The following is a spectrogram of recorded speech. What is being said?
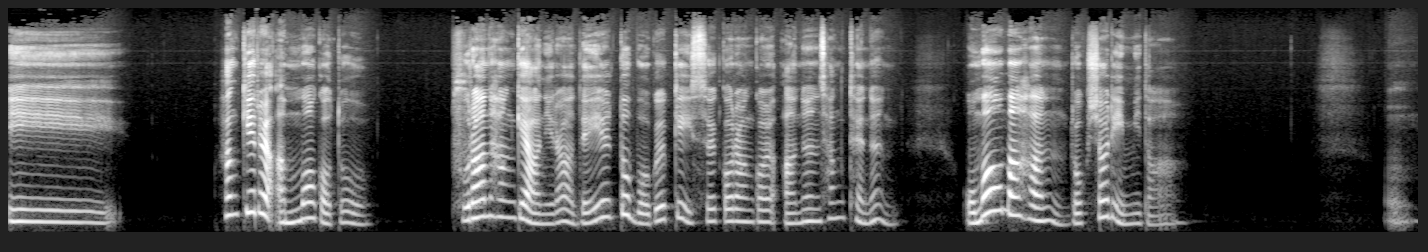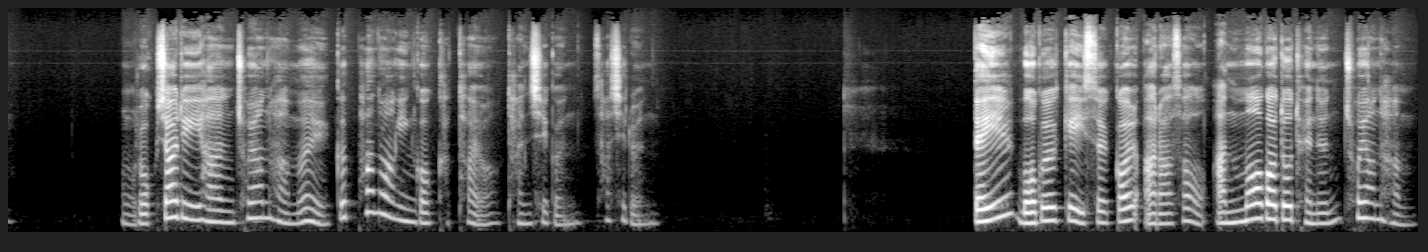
이 한 끼를 안 먹어도 불안한 게 아니라 내일 또 먹을 게 있을 거란 걸 아는 상태는 어마어마한 럭셔리입니다. 어, 어, 럭셔리한 초연함의 끝판왕인 것 같아요. 단식은 사실은. 내일 먹을 게 있을 걸 알아서 안 먹어도 되는 초연함.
